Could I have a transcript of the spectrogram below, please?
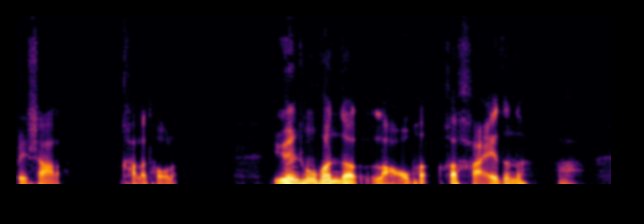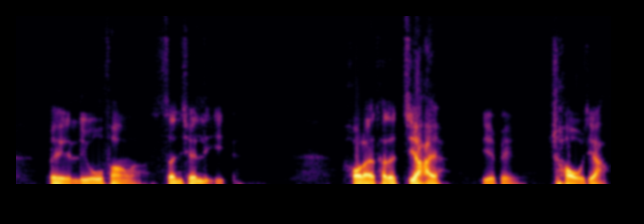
被杀了，砍了头了。袁崇焕的老婆和孩子呢，啊，被流放了三千里。后来他的家呀，也被抄家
